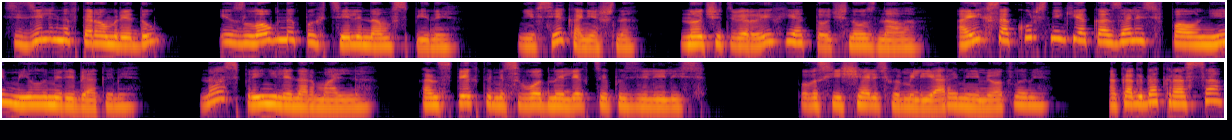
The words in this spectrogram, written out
сидели на втором ряду и злобно пыхтели нам в спины. Не все, конечно, но четверых я точно узнала. А их сокурсники оказались вполне милыми ребятами. Нас приняли нормально. Конспектами сводной лекции поделились. Повосхищались фамильярами и метлами. А когда краса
